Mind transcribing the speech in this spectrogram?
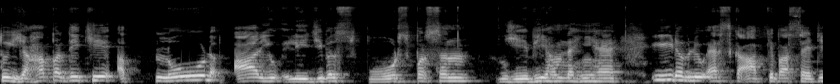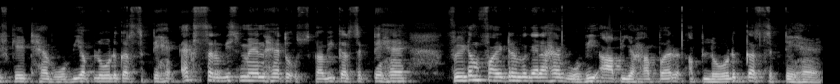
तो यहाँ पर देखिए upload are you eligible sports person. ये भी हम नहीं हैं। ई डब्ल्यू एस का आपके पास सर्टिफिकेट है, वो भी अपलोड कर सकते हैं। एक्स सर्विसमैन है तो उसका भी कर सकते हैं। फ्रीडम फाइटर वगैरह है, वो भी आप यहाँ पर अपलोड कर सकते हैं।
